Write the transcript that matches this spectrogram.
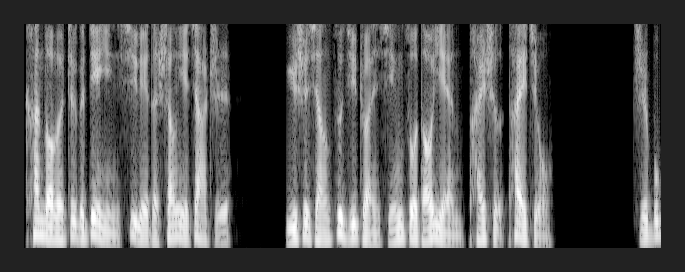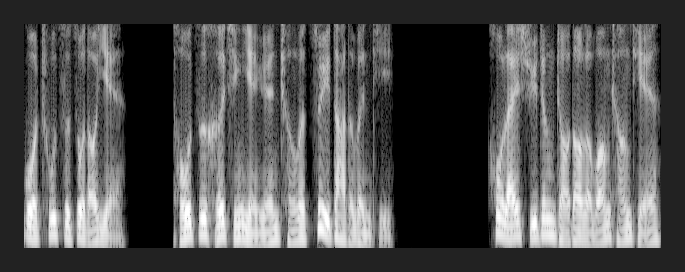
看到了这个电影系列的商业价值，于是想自己转型做导演拍摄泰囧。只不过初次做导演，投资和请演员成了最大的问题。后来徐峥找到了王长田，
